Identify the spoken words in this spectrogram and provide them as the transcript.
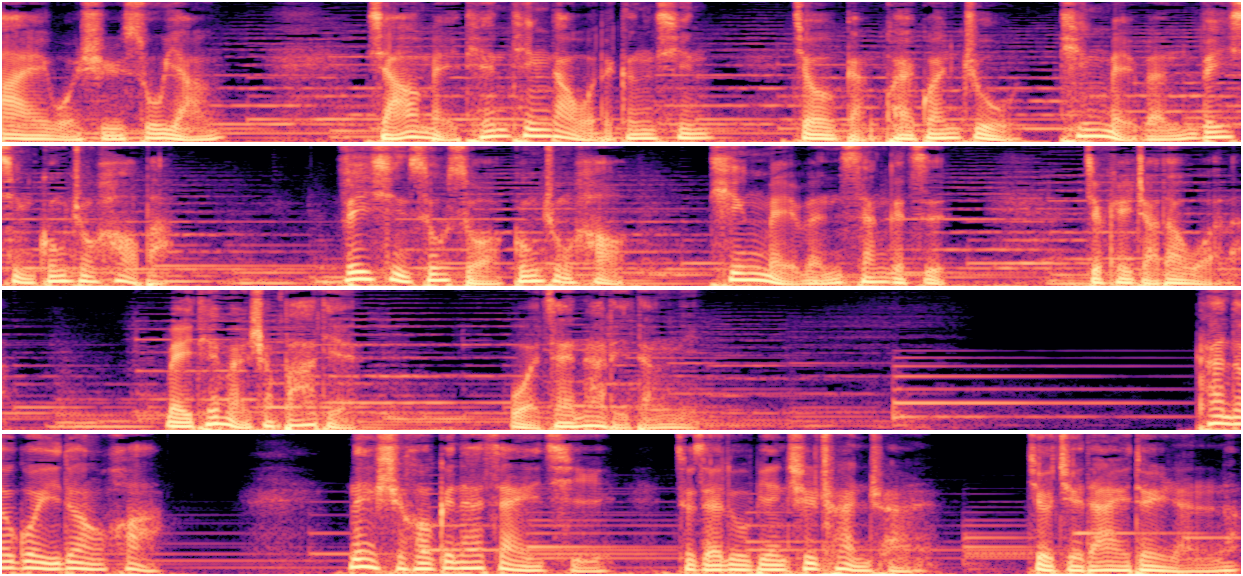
嗨，我是苏阳。想要每天听到我的更新，就赶快关注“听美文”微信公众号吧。微信搜索公众号“听美文”三个字，就可以找到我了。每天晚上八点，我在那里等你。看到过一段话，那时候跟他在一起，坐在路边吃串串，就觉得爱对人了。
